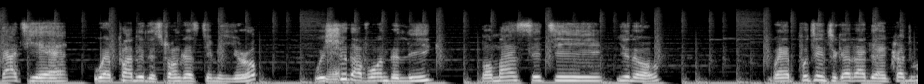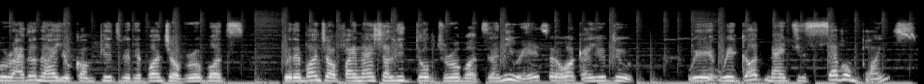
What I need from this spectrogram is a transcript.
that year we're probably the strongest team in Europe. We Yeah. should have won the league, but Man City, you know, were putting together the incredible. I don't know how you compete with a bunch of robots, with a bunch of financially doped robots. Anyway, so what can you do? We we got 97 points,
